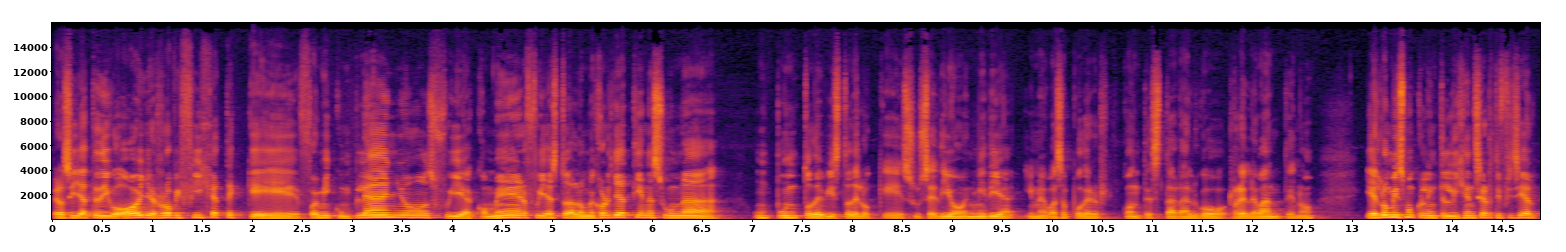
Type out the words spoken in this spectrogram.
Pero si ya te digo, oye, Robbie, fíjate que fue mi cumpleaños, fui a comer, fui a esto, a lo mejor ya tienes una, un punto de vista de lo que sucedió en mi día y me vas a poder contestar algo relevante, ¿no? Y es lo mismo con la inteligencia artificial.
